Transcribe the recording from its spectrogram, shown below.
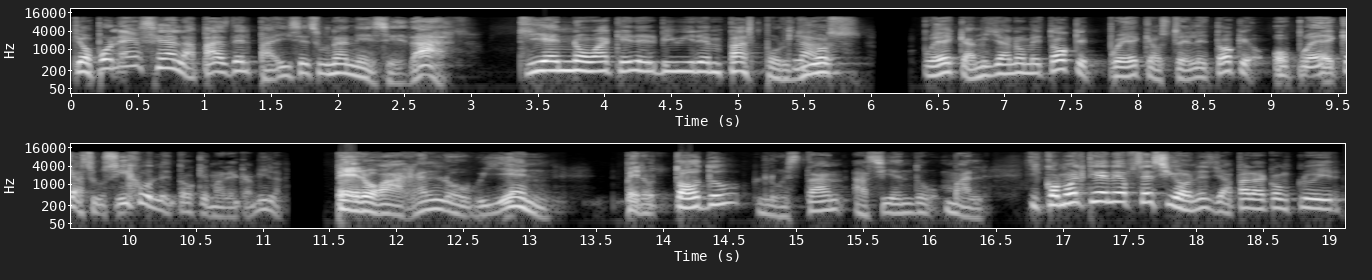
que oponerse a la paz del país es una necedad. ¿Quién no va a querer vivir en paz? Por claro. Dios. Puede que a mí ya no me toque, puede que a usted le toque, o puede que a sus hijos le toque, María Camila pero háganlo bien. Pero todo lo están haciendo mal. Y como él tiene obsesiones, ya para concluir,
